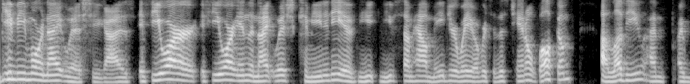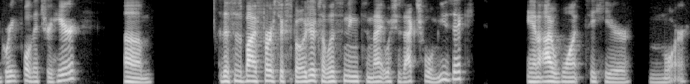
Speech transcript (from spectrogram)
give me more Nightwish, you guys. If you are if you are in the Nightwish community, if you, you've somehow made your way over to this channel, welcome. I love you. I'm I'm grateful that you're here. Um, this is my first exposure to listening to Nightwish's actual music, and I want to hear more.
